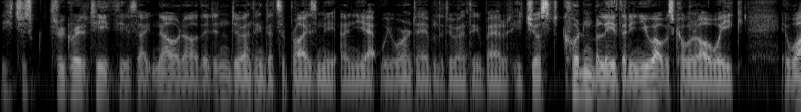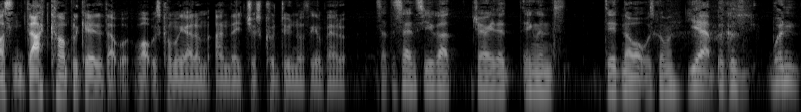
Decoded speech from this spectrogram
he just through gritted teeth he was like no no they didn't do anything that surprised me and yet we weren't able to do anything about it. He just couldn't believe that he knew what was coming all week. It wasn't that complicated that w- what was coming at him and they just could do nothing about it. Is that the sense you got, Gerry, that England did know what was coming? Yeah, because when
